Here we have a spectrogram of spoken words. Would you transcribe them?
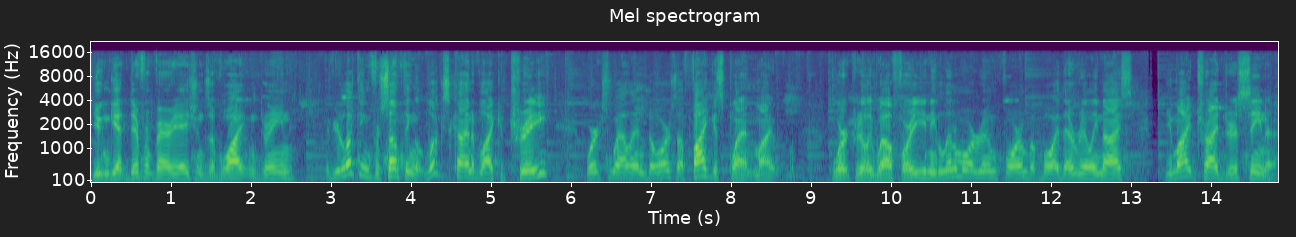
You can get different variations of white and green. If you're looking for something that looks kind of like a tree, works well indoors, a ficus plant might work really well for you. You need a little more room for them, but boy, they're really nice. You might try Dracaena.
